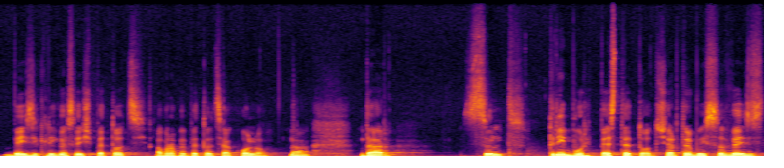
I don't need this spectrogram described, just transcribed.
Basically găsești pe toți, aproape pe toți acolo, da? Dar sunt triburi peste tot și ar trebui să vezi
